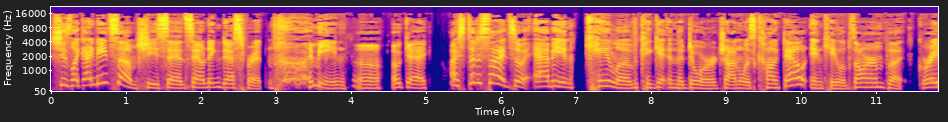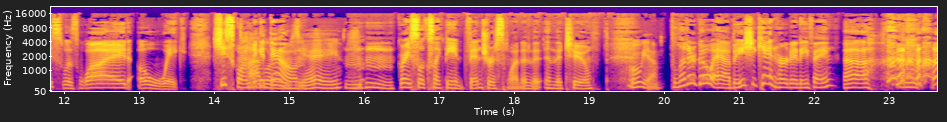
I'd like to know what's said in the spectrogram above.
she's like, I need some, she said, sounding desperate. I mean, uh, okay. I stood aside so Abby and Caleb could get in the door. John was conked out in Caleb's arm, but Grace was wide awake. She squirmed to get down. Yay. hmm Grace looks like the adventurous one in the in the two. Oh, yeah. Let her go, Abby. She can't hurt anything. Uh,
